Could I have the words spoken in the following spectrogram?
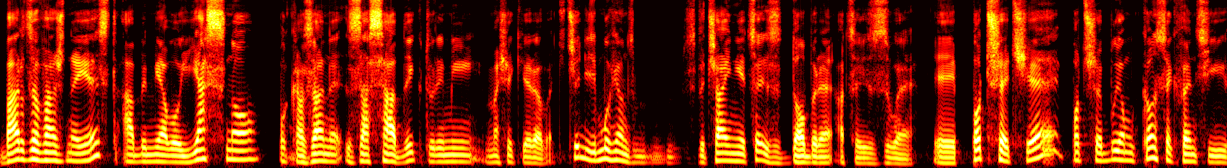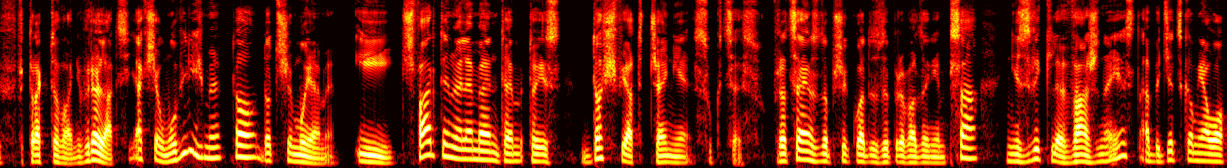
Bardzo ważne jest, aby miało jasno pokazane zasady, którymi ma się kierować. Czyli mówiąc zwyczajnie, co jest dobre, a co jest złe. E, Po trzecie, potrzebują konsekwencji w traktowaniu, w relacji. Jak się umówiliśmy, to dotrzymujemy. I czwartym elementem to jest doświadczenie sukcesu. Wracając do przykładu z wyprowadzeniem psa, niezwykle ważne jest, aby dziecko miało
